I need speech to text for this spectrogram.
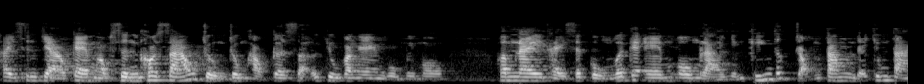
Thầy xin chào các em học sinh khối 6 trường trung học cơ sở Chu Văn An quận 11. Hôm nay thầy sẽ cùng với các em ôn lại những kiến thức trọng tâm để chúng ta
